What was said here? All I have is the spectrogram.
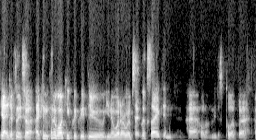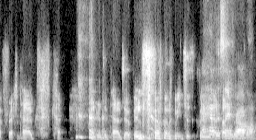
Yeah, definitely. So I can kind of walk you quickly through, you know, what our website looks like. And uh, hold on, let me just pull up a, a fresh tab because I've got hundreds of tabs open. So let me just clean. I have the same problem.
